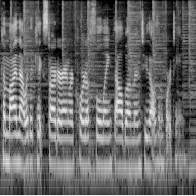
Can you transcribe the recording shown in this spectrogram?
combine that with a Kickstarter and record a full-length album in 2014.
